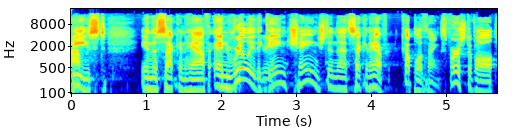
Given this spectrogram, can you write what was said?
beast in the second half. And really, the game changed in that second half. A couple of things. First of all,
